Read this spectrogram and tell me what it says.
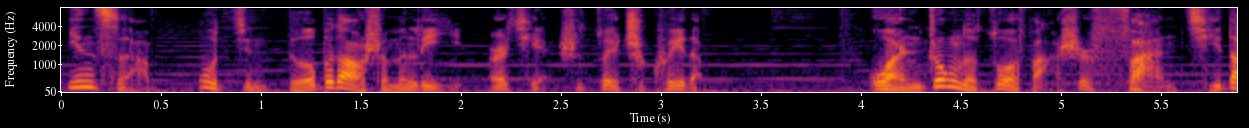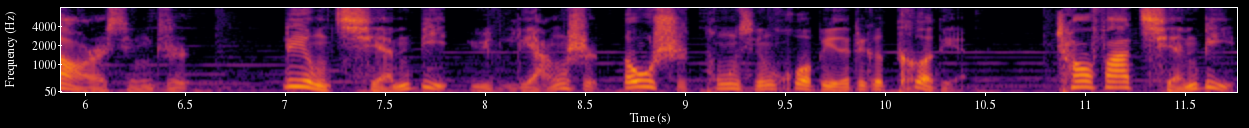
因此啊不仅得不到什么利益，而且是最吃亏的。管仲的做法是反其道而行之，利用钱币与粮食都是通行货币的这个特点。超发钱币，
